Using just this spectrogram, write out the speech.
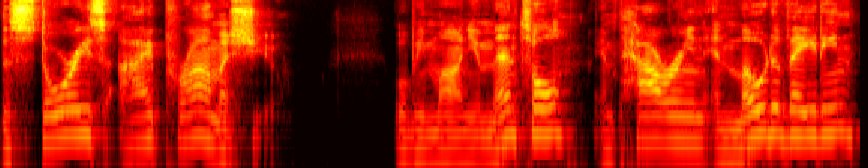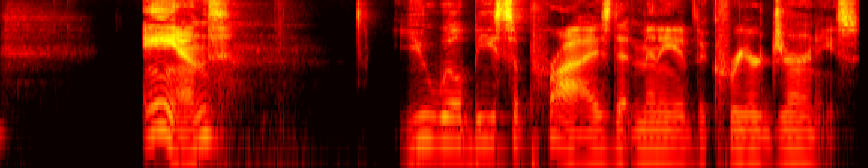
The stories, I promise you, will be monumental, empowering, and motivating, and you will be surprised at many of the career journeys.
